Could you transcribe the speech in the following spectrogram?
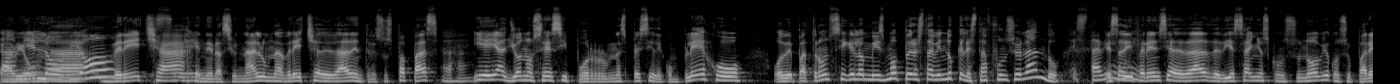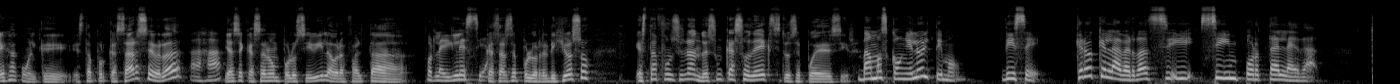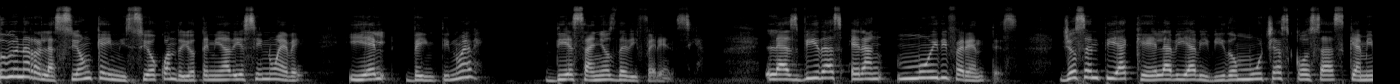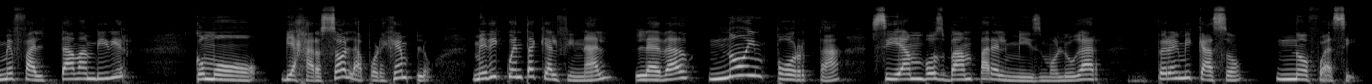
Había una brecha generacional, una brecha de edad entre sus papás. Y ella, yo no sé si por una especie de complejo o de patrón sigue lo mismo, pero está viendo que le está funcionando. Está bien. Esa diferencia de edad de 10 años con su novio, con su pareja, con el que está por casarse, ¿verdad? Ya se casaron por lo civil, ahora falta... Por la iglesia. Casarse por lo religioso. Está funcionando, es un caso de éxito, se puede decir. Vamos con el último. Dice, creo que la verdad sí, sí importa la edad. Tuve una relación que inició cuando yo tenía 19 y él 29, 10 años de diferencia. Las vidas eran muy diferentes. Yo sentía que él había vivido muchas cosas que a mí me faltaban vivir, como viajar sola, por ejemplo. Me di cuenta que al final la edad no importa si ambos van para el mismo lugar, pero en mi caso no fue así.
